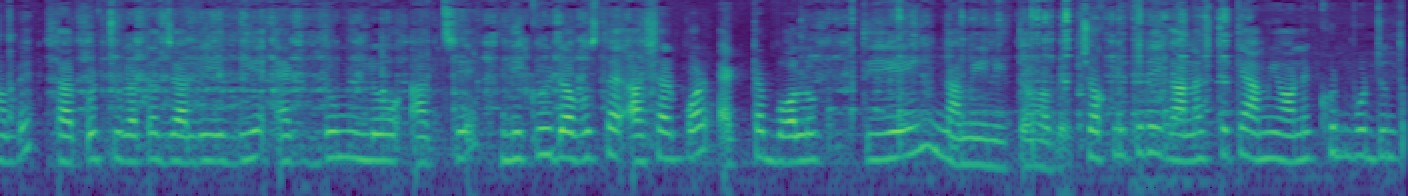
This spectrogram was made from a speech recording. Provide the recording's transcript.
হবে। তারপর চুলাটা জ্বালিয়ে দিয়ে একদম লো আছে লিকুইড অবস্থায় আসার পর একটা বলক দিয়েই নামিয়ে নিতে হবে। চকলেটের এই গানাশটাকে আমি অনেকক্ষণ পর্যন্ত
